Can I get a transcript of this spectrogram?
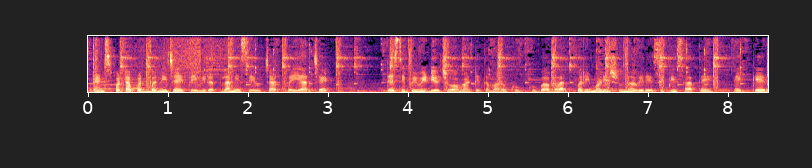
ફ્રેન્ડ્સ, ફટાફટ બની જાય તેવી રતલામી સેવ ચાટ તૈયાર છે. રેસીપી વીડિયો જોવા માટે તમારો ખૂબ ખૂબ આભાર. ફરી મળીશું નવી રેસીપી સાથે. ટેક કેર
